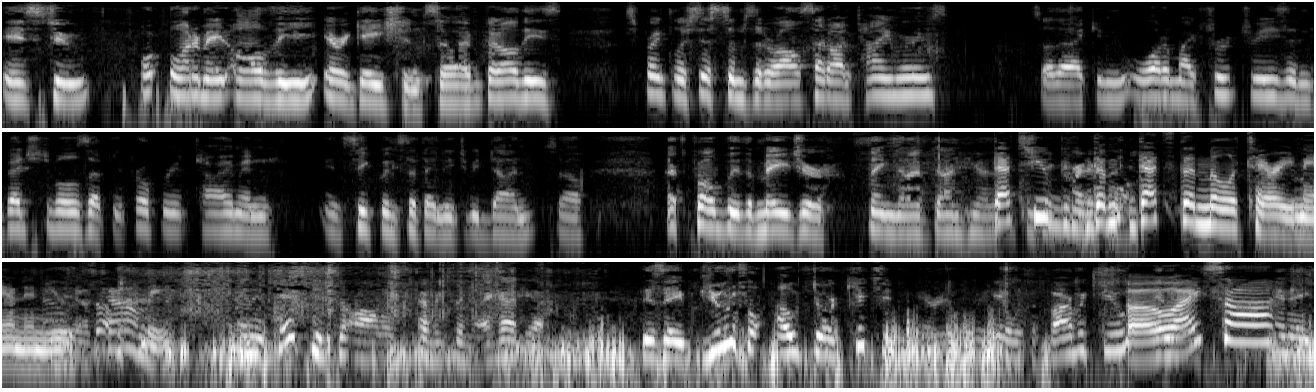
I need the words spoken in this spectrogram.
is to automate all the irrigation. So I've got all these sprinkler systems that are all set on timers, so that I can water my fruit trees and vegetables at the appropriate time and in sequence that they need to be done. So that's probably the major thing that I've done here. that That's you. The, that's the military man in you. Yeah. Tell me. In addition to all of everything I got here, there's a beautiful outdoor kitchen area over here with a barbecue. Oh, a- I saw. And a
